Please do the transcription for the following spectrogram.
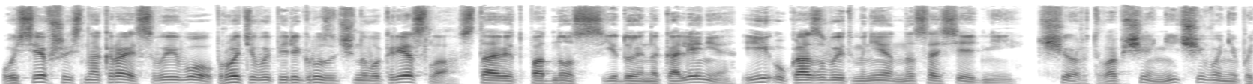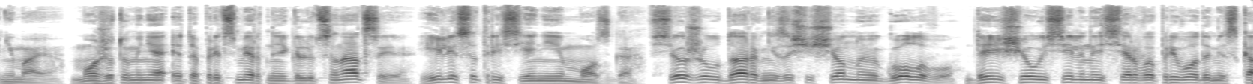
Усевшись на край своего противоперегрузочного кресла, ставит поднос с едой на колени и указывает мне на соседний. Черт, вообще ничего не понимаю. Может, у меня это предсмертные галлюцинации или сотрясение мозга. Все же удар в незащищенную голову, да еще усиленный сервоприводами скафандра,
